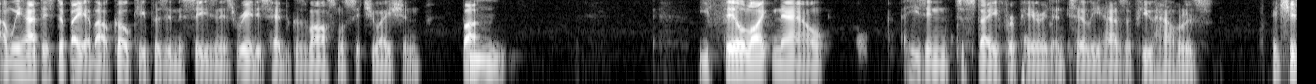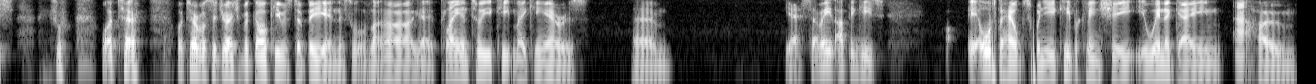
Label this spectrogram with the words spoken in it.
And we had this debate about goalkeepers in this season. It's reared its head because of Arsenal's situation. But mm you feel like now he's in to stay for a period until he has a few howlers, which is what ter- what a terrible situation for goalkeepers to be in. It's sort of like, oh, okay, play until you keep making errors. Um, yes, I mean, I think he's. It also helps when you keep a clean sheet, you win a game at home.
